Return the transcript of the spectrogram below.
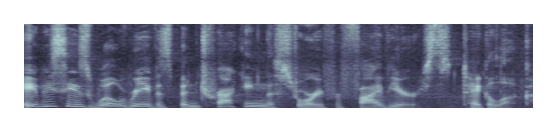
ABC's Will Reeve has been tracking the story for five years. Take a look.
